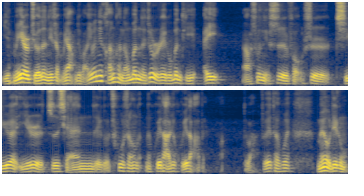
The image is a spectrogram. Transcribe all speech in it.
也没人觉得你怎么样，对吧？因为你很可能问的就是这个问题 A 啊，说你是否是七月一日之前这个出生的，那回答就回答呗，对吧？所以他会没有这种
